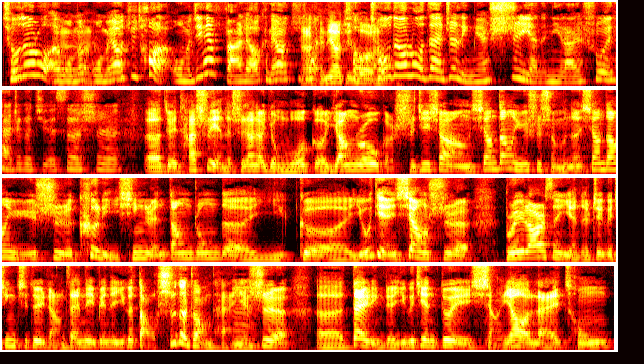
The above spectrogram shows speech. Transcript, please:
裘德洛，呃，我们我们要剧透了。我们今天反聊肯定要剧透，肯定要剧透了。裘德洛在这里面饰演的，你来说一下这个角色是？呃，对他饰演的实际上叫永罗格 （Young Roger），实际上相当于是什么呢？相当于是克里星人当中的一个，有点像是 Brie Larson 演的这个惊奇队长在那边的一个导师的状态，也是呃带领着一个舰队想要来从。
